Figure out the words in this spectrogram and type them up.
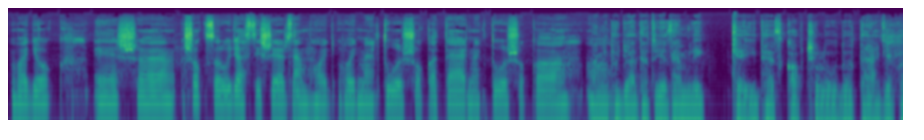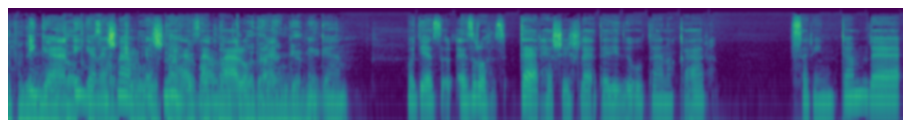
vagyok, és uh, sokszor úgy azt is érzem, hogy, hogy már túl sok a tárgy, meg túl sok a... a... Amit hogy tehát, hogy az emlékeidhez kapcsolódó tárgyakat, vagy igen, a igen, és, nem, és nehezen nem válok meg. Elengedni. Igen. Hogy ez, ez rossz, terhes is lehet egy idő után akár, szerintem, de,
